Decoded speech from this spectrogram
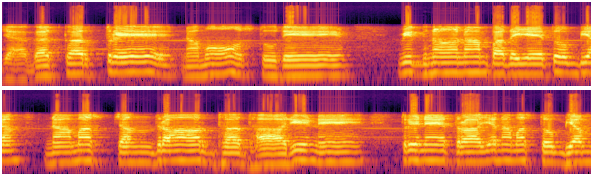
जगत्कर्त्रे नमोऽस्तु ते। विघ्नानां पदये तुभ्यं नमश्चन्द्रार्धधारिणे त्रिनेत्राय नमस्तुभ्यं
